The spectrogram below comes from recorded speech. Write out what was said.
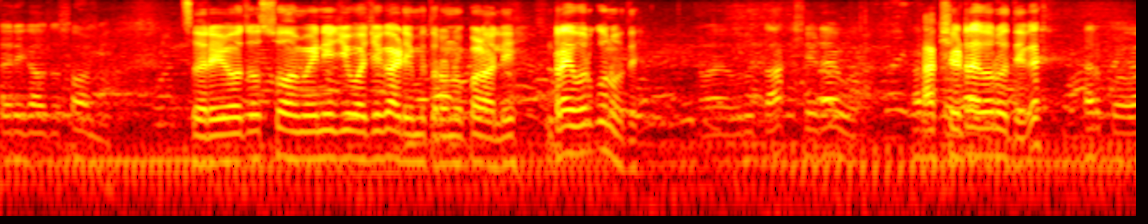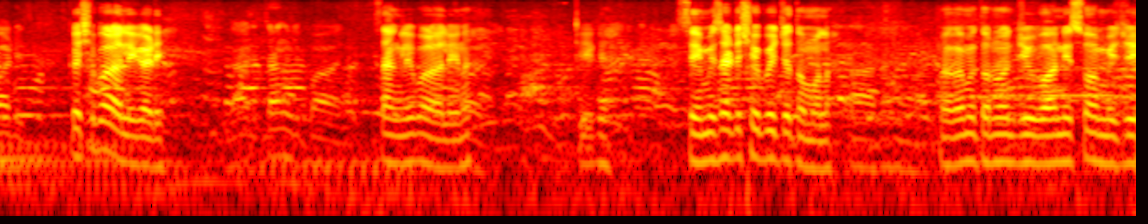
चरेगावचा स्वामी. चरेगावचा स्वामीनी जीवाची गाडी मित्रांनो पळाली. ड्रायव्हर कोण होते? अक्षय ड्रायव्हर. अक्षय ड्रायव्हर होते का? कशी पळाली गाडी? गाडी चांगली पळाली. चांगली पळाली ना? ठीक आहे. सेमीसाठी शुभेच्छा तुम्हाला. बघा मित्रांनो जीवा आणि स्वामीची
